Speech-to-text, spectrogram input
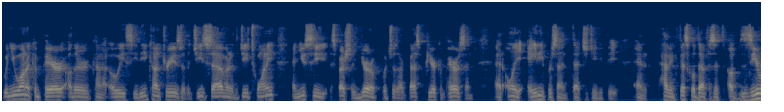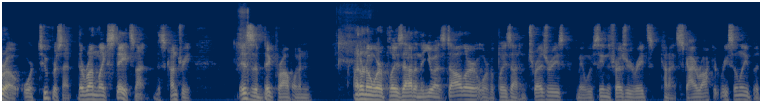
When you want to compare other kind of OECD countries or the G7 or the G20, and you see especially Europe, which is our best peer comparison, at only 80% debt to GDP and having fiscal deficits of zero or 2%. They're run like states, not this country. This is a big problem. And I don't know where it plays out in the US dollar or if it plays out in treasuries. I mean, we've seen the treasury rates kind of skyrocket recently, but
